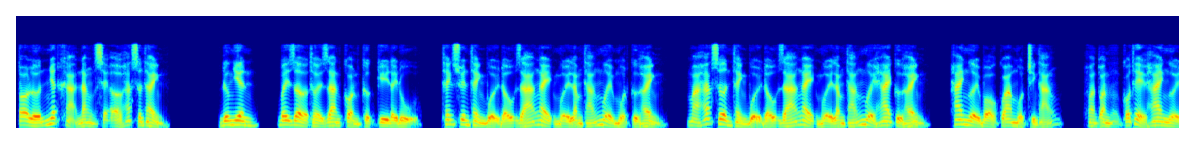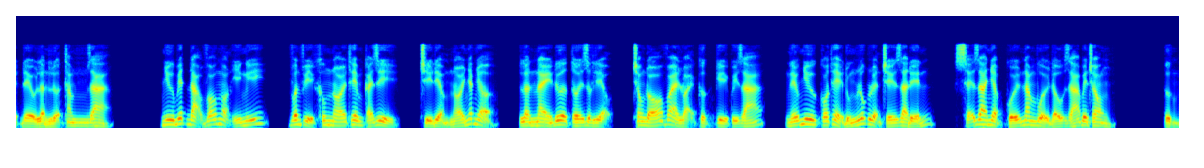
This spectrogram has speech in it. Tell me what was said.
to lớn nhất khả năng sẽ ở hát sơn thành. Đương nhiên, bây giờ thời gian còn cực kỳ đầy đủ, thanh xuyên thành buổi đấu giá ngày 15 tháng 11 cử hành, mà hắc sơn thành buổi đấu giá ngày 15 tháng 12 cử hành, hai người bỏ qua một trình tháng hoàn toàn có thể hai người đều lần lượt tham gia. Như biết đạo võ ngọn ý nghĩ, vân phỉ không nói thêm cái gì, chỉ điểm nói nhắc nhở, lần này đưa tới dược liệu, trong đó vài loại cực kỳ quý giá, nếu như có thể đúng lúc luyện chế ra đến, sẽ gia nhập cuối năm buổi đấu giá bên trong. Ừ m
